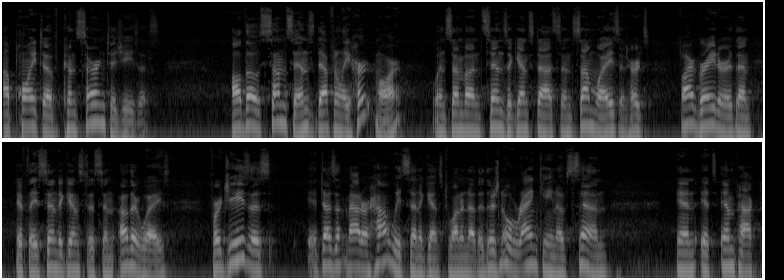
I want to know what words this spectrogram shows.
a point of concern to Jesus. Although some sins definitely hurt more, when someone sins against us in some ways, it hurts far greater than if they sinned against us in other ways. For Jesus, it doesn't matter how we sin against one another, there's no ranking of sin in its impact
